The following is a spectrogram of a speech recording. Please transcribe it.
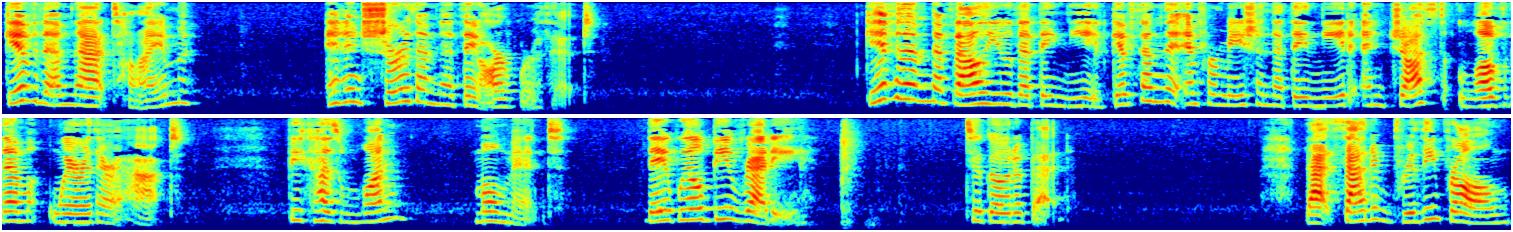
Give them that time and ensure them that they are worth it. Give them the value that they need, give them the information that they need, and just love them where they're at. Because one moment they will be ready to go to bed. That sounded really wrong,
